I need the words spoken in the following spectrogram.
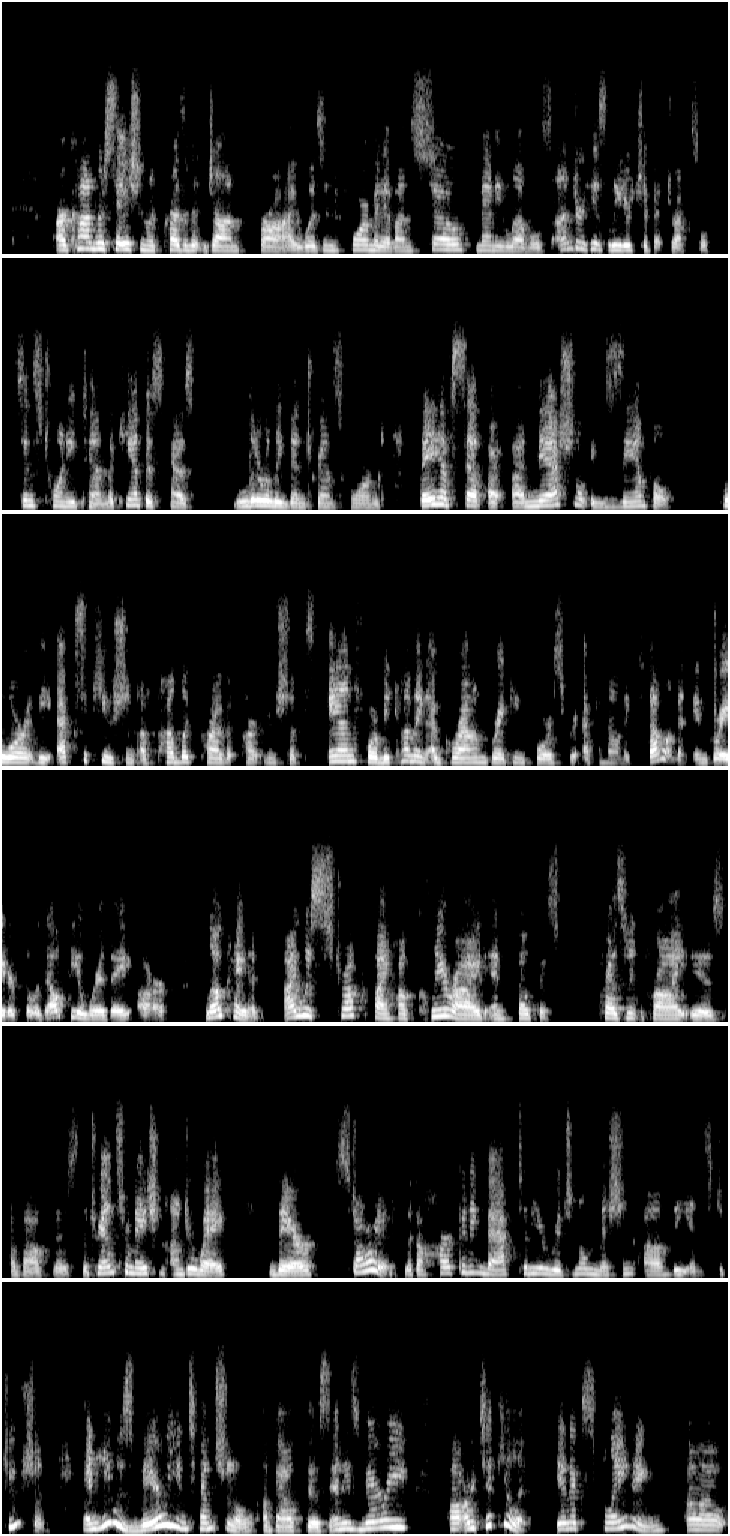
Our conversation with President John Fry was informative on so many levels. Under his leadership at Drexel since 2010, the campus has literally been transformed. They have set a, a national example for the execution of public private partnerships and for becoming a groundbreaking force for economic development in greater Philadelphia, where they are located. I was struck by how clear eyed and focused President Fry is about this. The transformation underway there started with a harkening back to the original mission of the institution. And he was very intentional about this, and he's very uh, articulate in explaining uh,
